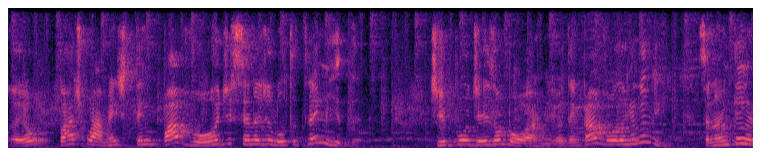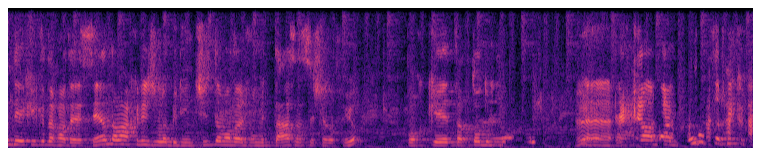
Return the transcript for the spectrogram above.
eu particularmente tenho pavor de cena de luta tremida. Tipo Jason Bourne, eu tenho pavor daquilo ali. Você não entender o que, que tá acontecendo, dá uma crise de labirintite, dá vontade de vomitar se assistindo o filme, porque tá todo mundo. É aquela bagunça, fica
